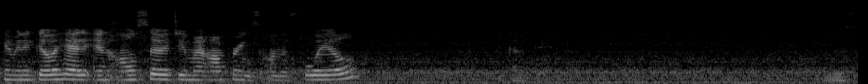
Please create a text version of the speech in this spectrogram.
Okay, I'm going to go ahead and also do my offerings on the foil. Hecate. Lucifer.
